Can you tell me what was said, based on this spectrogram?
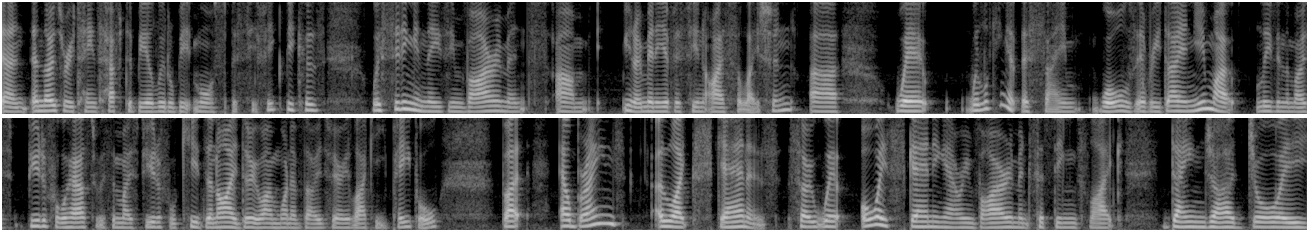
and, and those routines have to be a little bit more specific because we're sitting in these environments, um, you know, many of us in isolation, uh, where we're looking at the same walls every day. And you might live in the most beautiful house with the most beautiful kids, and I do. I'm one of those very lucky people. But our brains are like scanners. So we're always scanning our environment for things like danger, joy,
